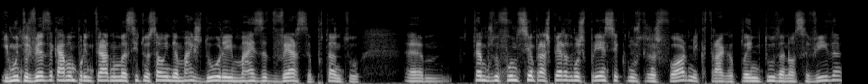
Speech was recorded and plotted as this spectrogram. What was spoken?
e muitas vezes acabam por entrar numa situação ainda mais dura e mais adversa. Portanto, um, estamos no fundo sempre à espera de uma experiência que nos transforme e que traga plenitude à nossa vida,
